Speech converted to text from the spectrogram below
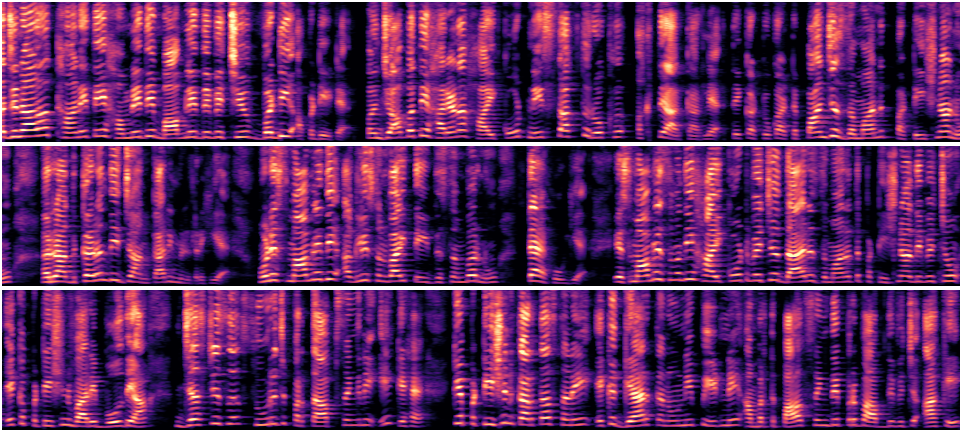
ਅਜਨਾਲਾ ਥਾਣੇ ਤੇ ਹਮਲੇ ਦੇ ਮਾਮਲੇ ਦੇ ਵਿੱਚ ਵੱਡੀ ਅਪਡੇਟ ਹੈ। ਪੰਜਾਬ ਅਤੇ ਹਰਿਆਣਾ ਹਾਈ ਕੋਰਟ ਨੇ ਸਖਤ ਰੁਖ ਅਖਤਿਆਰ ਕਰ ਲਿਆ ਹੈ ਤੇ ਘੱਟੋ ਘੱਟ ਪੰਜ ਜ਼ਮਾਨਤ ਪਟੀਸ਼ਨਾਂ ਨੂੰ ਰੱਦ ਕਰਨ ਦੀ ਜਾਣਕਾਰੀ ਮਿਲ ਰਹੀ ਹੈ। ਹੁਣ ਇਸ ਮਾਮਲੇ ਦੀ ਅਗਲੀ ਸੁਣਵਾਈ 23 ਦਸੰਬਰ ਨੂੰ ਤੈਅ ਹੋ ਗਈ ਹੈ। ਇਸ ਮਾਮਲੇ ਸੰਬੰਧੀ ਹਾਈ ਕੋਰਟ ਵਿੱਚ ਦਾਇਰ ਜ਼ਮਾਨਤ ਪਟੀਸ਼ਨਾਂ ਦੇ ਵਿੱਚੋਂ ਇੱਕ ਪਟੀਸ਼ਨ ਬਾਰੇ ਬੋਲਦਿਆਂ ਜਸਟਿਸ ਸੂਰਜ ਪ੍ਰਤਾਪ ਸਿੰਘ ਨੇ ਇਹ ਕਿਹਾ ਕਿ ਪਟੀਸ਼ਨ ਕਰਤਾ ਸਣੇ ਇੱਕ ਗੈਰ ਕਾਨੂੰਨੀ ਭੀੜ ਨੇ ਅਮਰਤਪਾਲ ਸਿੰਘ ਦੇ ਪ੍ਰਭਾਵ ਦੇ ਵਿੱਚ ਆ ਕੇ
